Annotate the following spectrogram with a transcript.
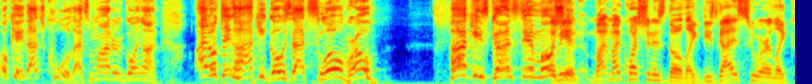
Okay, that's cool. That's modern going on. I don't think hockey goes that slow, bro. Hockey's constant motion. I mean, my, my question is though, like these guys who are like,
